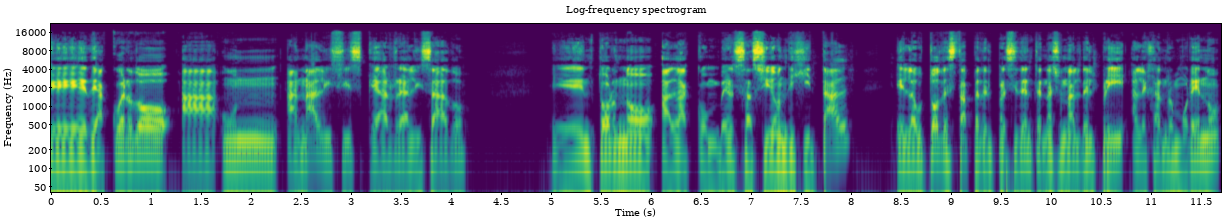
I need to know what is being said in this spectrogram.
que de acuerdo a un análisis que ha realizado en torno a la conversación digital, el autodestape del presidente nacional del PRI, Alejandro Moreno,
